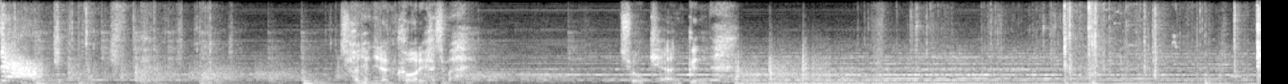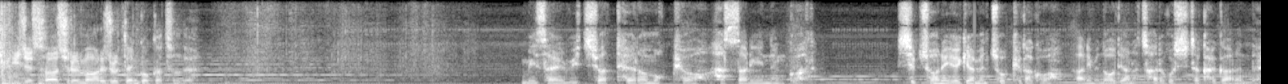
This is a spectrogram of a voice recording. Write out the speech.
자! 천연이랑 거래하지 마. 좋게 안 끝나. 이제 사실을 말해줄 때인 것 같은데. 미사일 위치와 테러 목표, 핫살이 있는 곳. 10초 안에 얘기하면 좋게 가고 아니면 어디 하나 자르고 시작할까 하는데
